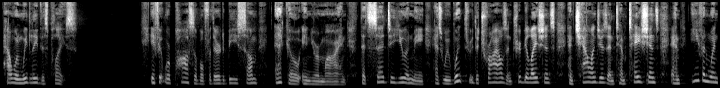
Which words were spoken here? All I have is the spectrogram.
how, when we leave this place, if it were possible for there to be some echo in your mind that said to you and me, as we went through the trials and tribulations and challenges and temptations, and even when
